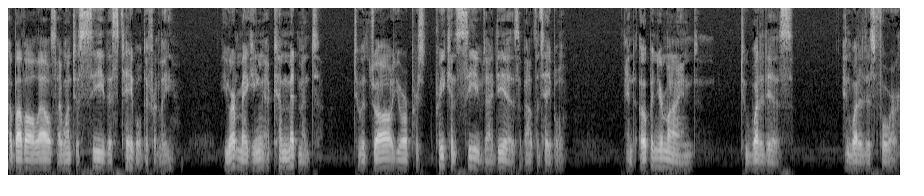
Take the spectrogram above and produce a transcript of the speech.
above all else, I want to see this table differently, you are making a commitment to withdraw your preconceived ideas about the table and open your mind to what it is and what it is for.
